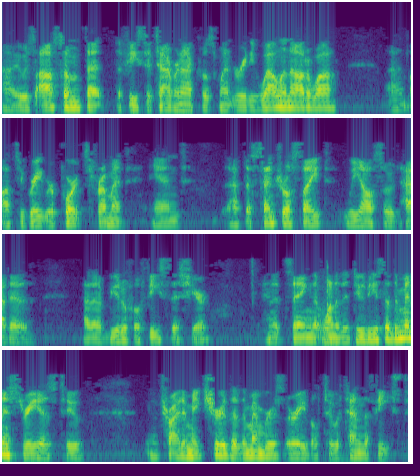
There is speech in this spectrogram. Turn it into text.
uh, it was awesome that the Feast of Tabernacles went really well in Ottawa. Uh, lots of great reports from it, and at the central site we also had a had a beautiful feast this year, and it's saying that one of the duties of the ministry is to you know, try to make sure that the members are able to attend the feast.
